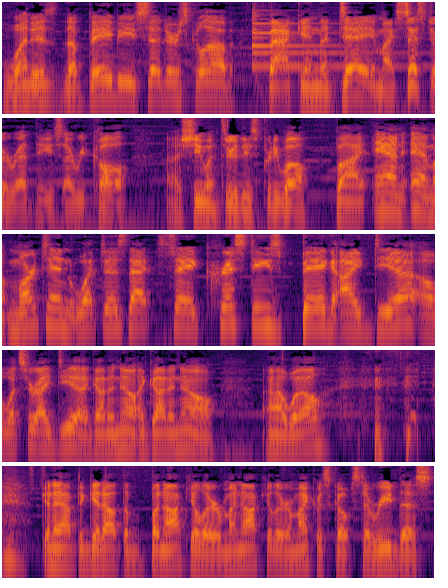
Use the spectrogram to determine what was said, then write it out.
what is the Babysitter's Club? Back in the day, my sister read these, I recall. Uh, she went through these pretty well. by Ann M. Martin. What does that say? Kristy's big idea? Oh, what's her idea? I gotta know. I gotta know. Uh, well, gonna have to get out the binocular, monocular microscopes to read this,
